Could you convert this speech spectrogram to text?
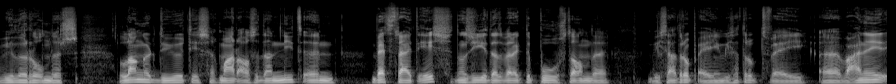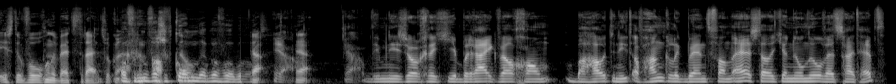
wielerrondes, langer duurt, is zeg maar als het dan niet een wedstrijd is, dan zie je daadwerkelijk de poolstanden... Wie staat er op één? Wie staat er op twee? wanneer is de volgende wedstrijd? Over hoeveel seconden bijvoorbeeld? Ja, ja. ja. Ja, op die manier zorgen dat je je bereik wel gewoon behoudt en niet afhankelijk bent van, hè, stel dat je een 0-0 wedstrijd hebt.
